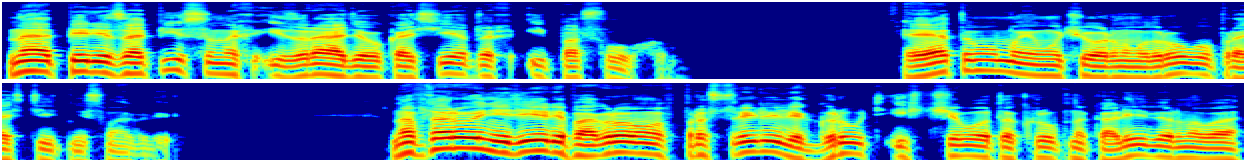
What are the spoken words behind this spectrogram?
на перезаписанных из радиокассетах и по слухам. Этому моему черному другу простить не смогли. На второй неделе погромов прострелили грудь из чего-то крупнокалиберного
